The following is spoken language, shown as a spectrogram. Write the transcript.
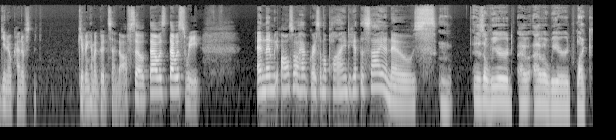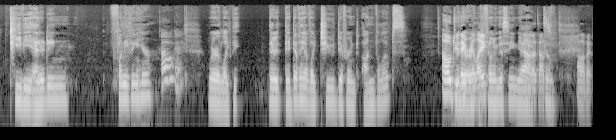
you know kind of giving him a good send off. So that was that was sweet. And then we also have Grissom applying to get the Cyranose. Mm. There's a weird. I, I have a weird like TV editing funny thing here Oh, okay. where like the they they definitely have like two different envelopes. Oh, do they really? filming this scene? Yeah, Oh, that's 'cause awesome. I love it.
